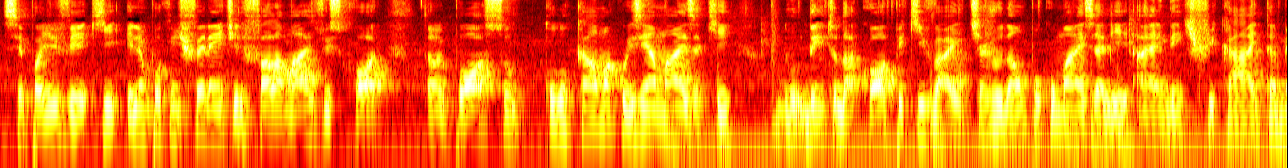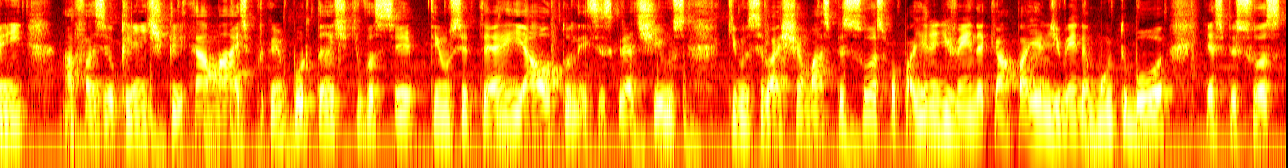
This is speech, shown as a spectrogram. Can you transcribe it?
você pode ver que ele é um pouquinho diferente, ele fala mais do score. Então eu posso colocar uma coisinha a mais aqui do, dentro da copy que vai te ajudar um pouco mais ali a identificar e também a fazer o cliente clicar mais, porque é importante que você tenha um CTR alto nesses criativos, que você vai chamar as pessoas para a página de venda, que é uma página de venda muito boa e as pessoas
